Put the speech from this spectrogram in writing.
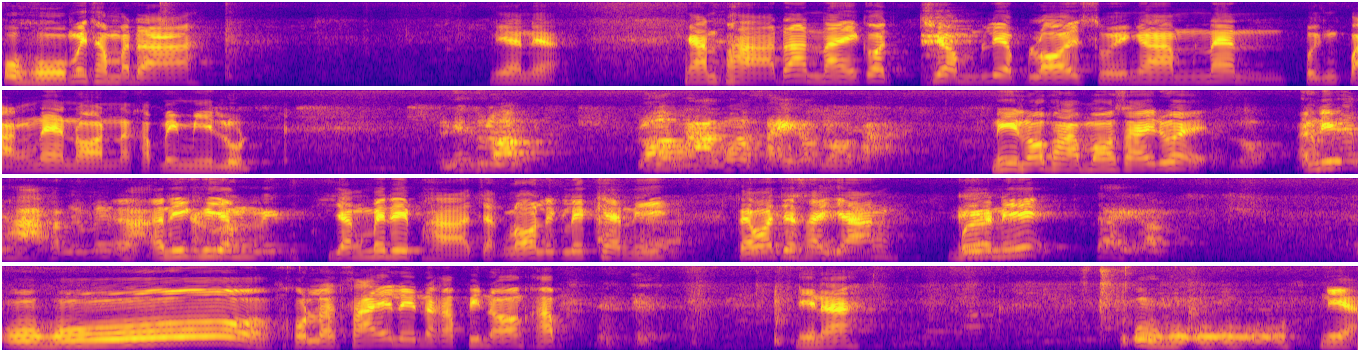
โอ้โห ไม่ธรรมดา เนี่ยเนี่ยงานผ่าด้านในก็เชื่อมเรียบร้อยสวยงามแน่น ปึงปังแน่นอนนะครับ ไม่มีหลุด อันนี้คือล้อล้อผ่ามอไซค์ครับล้อผ่านี่ล้อผ่ามอไซค์ด้วย ล้อันนี้ยังไม่ได้ผ่าครับยังไม่ได้ผ่าอันนี้คือยังยังไม่ได้ผ่าจากล้อเล็ก ๆ แค่นี้ แต่ว่าจะใส่ยางเบอร์นี้ ใช่ครับโอ้โห คนละไซส์เลยนะครับพี่น้องครับ นี่นะ โอ้โหโอ้โหโอ้โหเนี่ย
